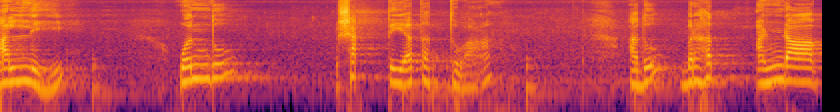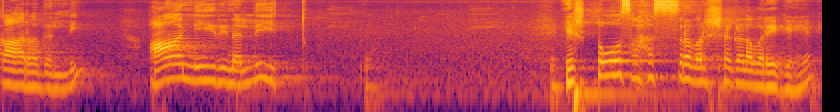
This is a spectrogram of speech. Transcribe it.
ಅಲ್ಲಿ ಒಂದು ಶಕ್ತಿಯ ತತ್ವ, ಅದು ಬೃಹತ್ ಅಂಡಾಕಾರದಲ್ಲಿ ಆ ನೀರಿನಲ್ಲಿ ಇತ್ತು. ಎಷ್ಟೋ ಸಹಸ್ರ ವರ್ಷಗಳವರೆಗೆ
